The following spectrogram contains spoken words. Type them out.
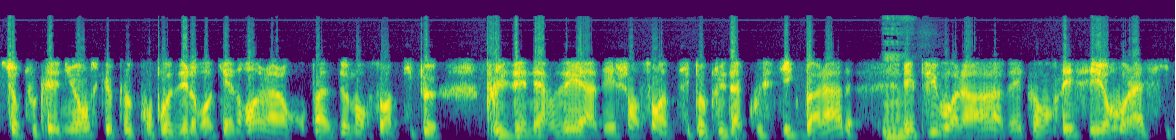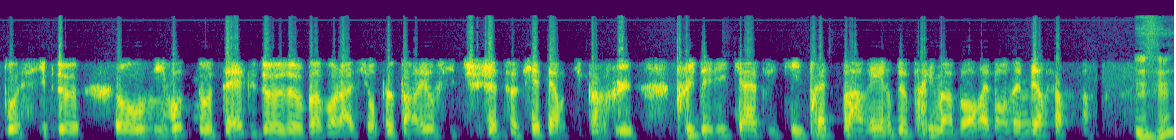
sur toutes les nuances que peut proposer le rock and roll. Alors on passe de morceaux un petit peu plus énervés à des chansons un petit peu plus acoustiques, balades. Mhm. Et puis voilà, avec en essayant, voilà, si possible, de, euh, au niveau de nos textes, de, de- bah voilà, si on peut parler aussi de sujets de société un petit peu plus, plus délicats, puis qui prêtent pas à rire de prime abord. Et ben on aime bien faire ça. Mhm.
